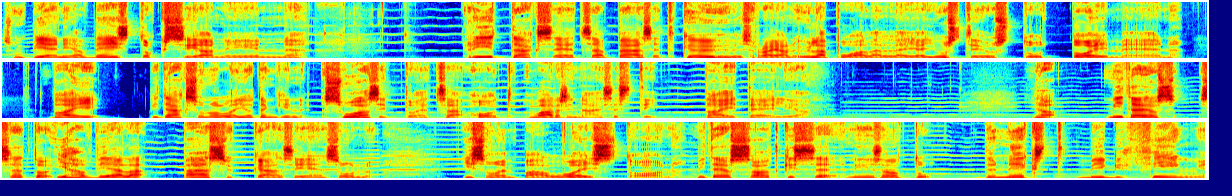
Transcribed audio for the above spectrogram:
sun pieniä veistoksia, niin riittääkö se, että sä pääset köyhyysrajan yläpuolelle ja just just tuut toimeen? Vai pitääkö sun olla jotenkin suosittu, että sä oot varsinaisesti taiteilija? Ja mitä jos sä et ole ihan vielä päässytkään siihen sun isoimpaan loistoon? Mitä jos sä ootkin se niin sanottu the next big thing?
